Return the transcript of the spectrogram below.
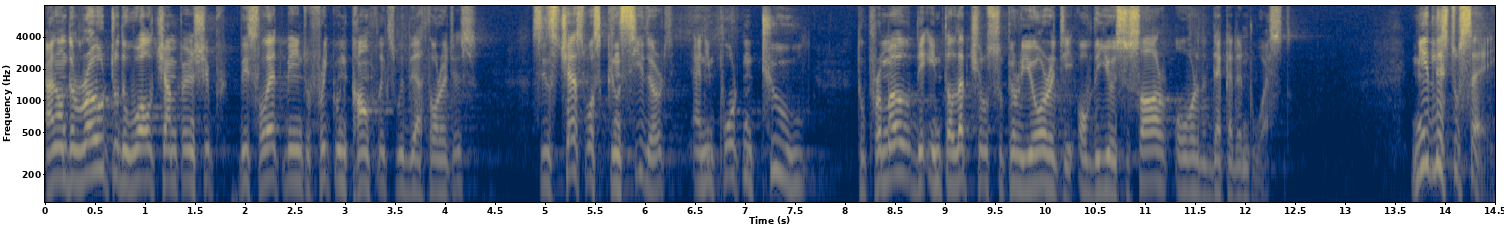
and on the road to the World Championship, this led me into frequent conflicts with the authorities, since chess was considered an important tool to promote the intellectual superiority of the USSR over the decadent West. Needless to say,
